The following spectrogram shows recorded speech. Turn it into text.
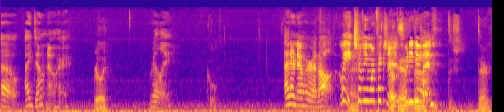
Oh, I don't know her. Really Really. cool. I don't know her at all. Wait, Alright. show me more pictures. Okay, what are you a- doing? there's- They're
